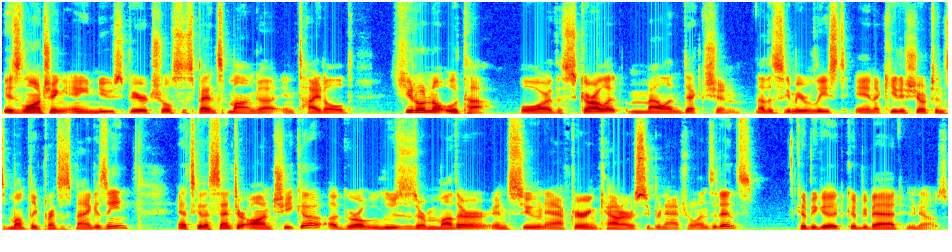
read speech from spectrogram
is launching a new spiritual suspense manga entitled Hiro no Uta, or The Scarlet Malediction. Now, this is going to be released in Akita Shoten's monthly Princess magazine, and it's going to center on Chika, a girl who loses her mother and soon after encounters supernatural incidents. Could be good, could be bad, who knows.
